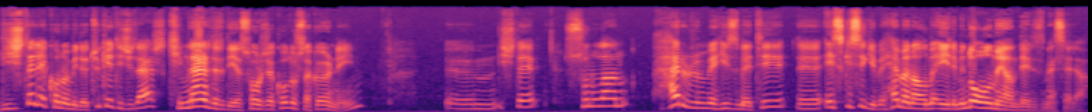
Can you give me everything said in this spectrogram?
Dijital ekonomide tüketiciler kimlerdir diye soracak olursak örneğin işte sunulan her ürün ve hizmeti eskisi gibi hemen alma eğiliminde olmayan deriz mesela.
